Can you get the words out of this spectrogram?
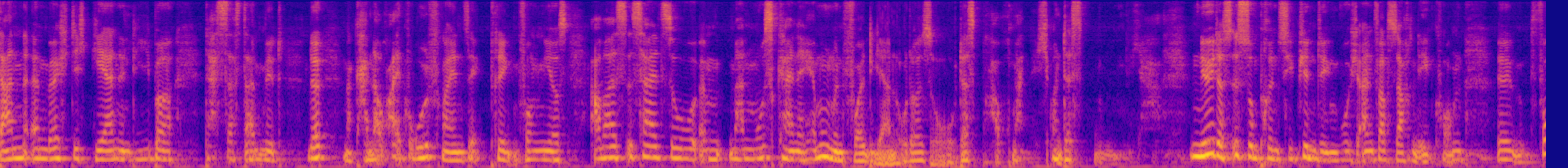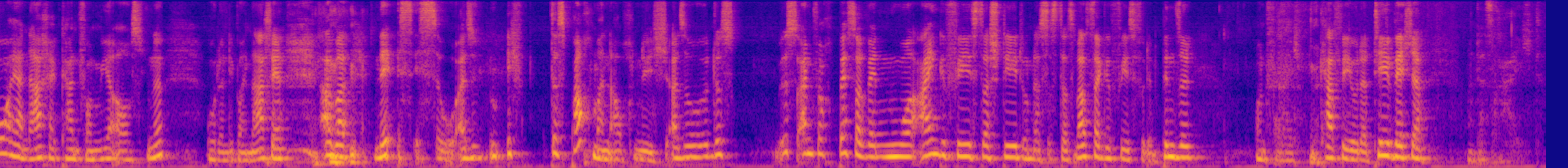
dann äh, möchte ich gerne lieber, dass das dann mit, ne, man kann auch alkoholfreien Sekt trinken von mir aus, aber es ist halt so, ähm, man muss keine Hemmungen verlieren oder so. Das braucht man nicht. Und das, ja, Nö, das ist so ein Prinzipiending, wo ich einfach sage, nee, komm, äh, vorher, nachher kann von mir aus, ne? Oder lieber nachher. Aber ne, es ist so. Also ich, das braucht man auch nicht. Also das ist einfach besser, wenn nur ein Gefäß da steht und das ist das Wassergefäß für den Pinsel und vielleicht Kaffee- oder Teebecher und das reicht.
